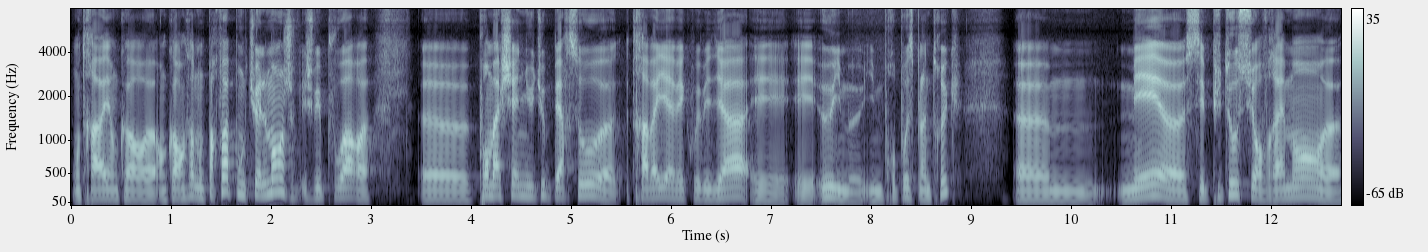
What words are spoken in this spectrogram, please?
on travaille encore, euh, encore ensemble. Donc parfois, ponctuellement, je, je vais pouvoir, euh, pour ma chaîne YouTube perso, euh, travailler avec Webedia et, et eux, ils me, ils me proposent plein de trucs. Euh, mais c'est plutôt sur vraiment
